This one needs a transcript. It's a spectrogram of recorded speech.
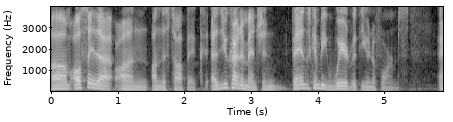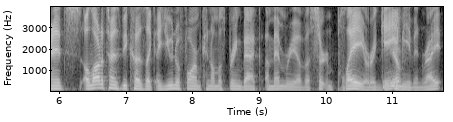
Um, I'll say that on on this topic, as you kind of mentioned, fans can be weird with uniforms, and it's a lot of times because like a uniform can almost bring back a memory of a certain play or a game, Yep. even right.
